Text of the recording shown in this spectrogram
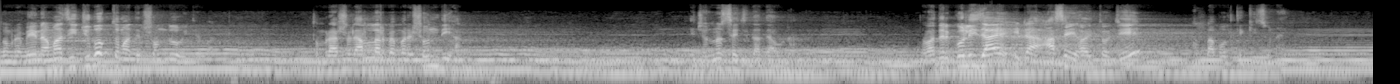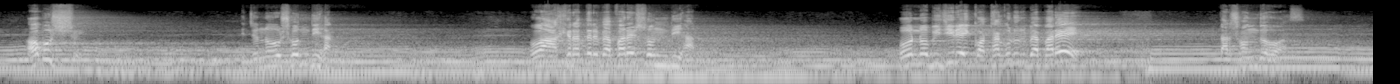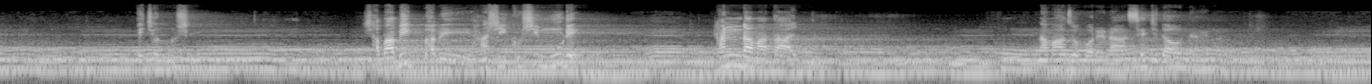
তোমরা বেনামাজি যুবক তোমাদের সন্দেহ হইতে পারে। তোমরা আসলে আল্লাহর ব্যাপারে সন্দিহান। এই জন্য সেজদা দাও না। তোমাদের গলি যায় এটা আছে হয়তো যে আল্লাহ বলতে কিছু নাই। অবশ্যই। এই জন্য ও সন্দিহান। ও আখেরাতের ব্যাপারে সন্দিহান। ও নবীজির এই কথাগুলোর ব্যাপারে তার সন্দেহ আছে। এই জন্য সে স্বাভাবিকভাবে হাসি খুশি মুডে ঠান্ডা মাথায় নামাজও পড়ে না, সেজদাও দেয় না।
